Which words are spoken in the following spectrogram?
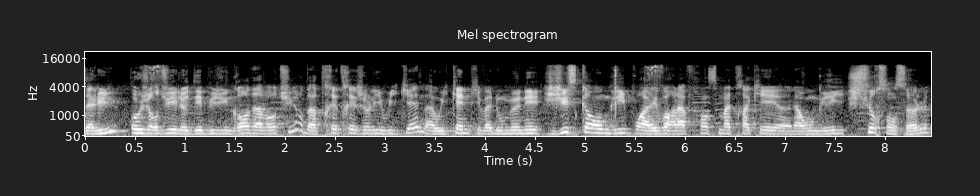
Salut Aujourd'hui est le début d'une grande aventure, d'un très très joli week-end, un week-end qui va nous mener jusqu'en Hongrie pour aller voir la France matraquer euh, la Hongrie sur son sol,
